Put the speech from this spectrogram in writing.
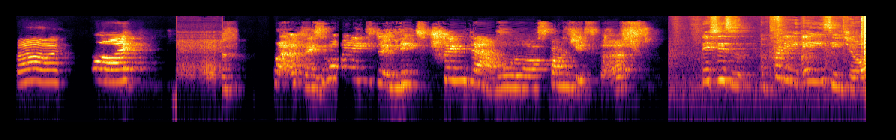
Bye. Bye. Right, okay, so what we need to do, we need to trim down all of our sponges first. This is a pretty easy job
